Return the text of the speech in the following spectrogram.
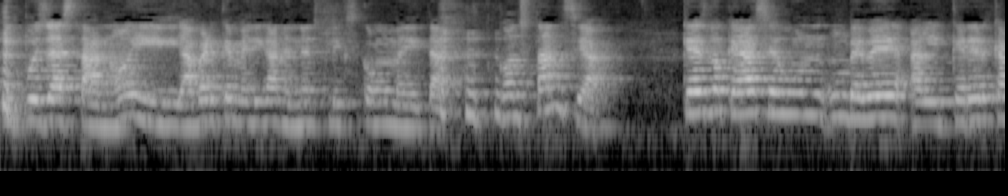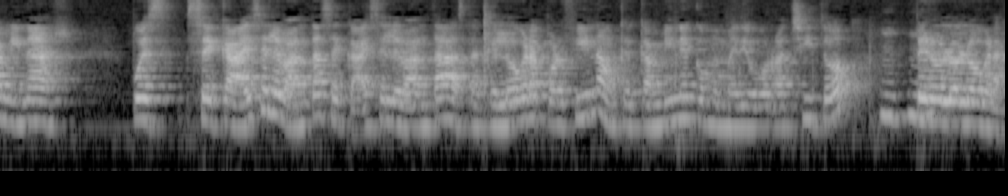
y pues ya está, ¿no? Y a ver que me digan en Netflix cómo meditar. Constancia. ¿Qué es lo que hace un, bebé al querer caminar? Pues se cae, se levanta, se cae, se levanta hasta que logra por fin, aunque camine como medio borrachito, pero lo logra.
